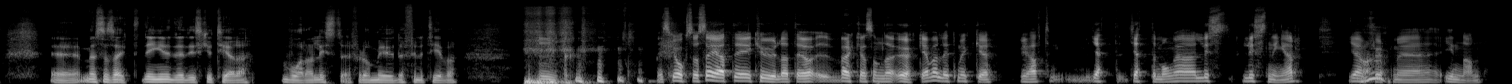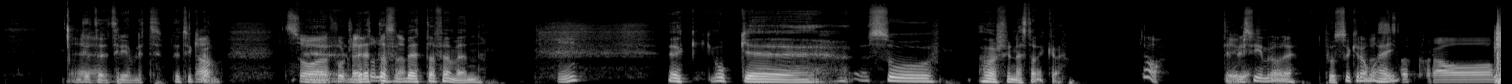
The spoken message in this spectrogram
Eh, men som sagt, det är ingen idé att diskutera våra listor, för de är ju definitiva. Mm. Jag ska också säga att det är kul att det verkar som det ökar väldigt mycket. Vi har haft jätte, jättemånga lys, lyssningar jämfört med innan. Det är trevligt, det tycker ja. jag om. Så Eh, fortsätt berätta, att lyssna. berätta för en vän. Mm. Eh, Och eh, så hörs vi nästa vecka. Ja, Det Det blir vi. svinbra det. Puss och kram och hej. puss och kram.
